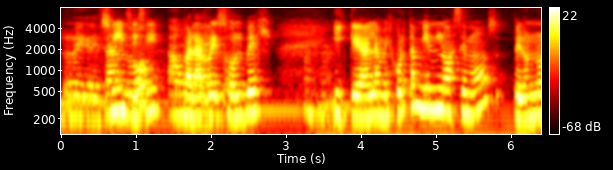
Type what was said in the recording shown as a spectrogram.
regresando. Sí, sí, sí, para resolver y que a lo mejor también lo hacemos, pero no,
